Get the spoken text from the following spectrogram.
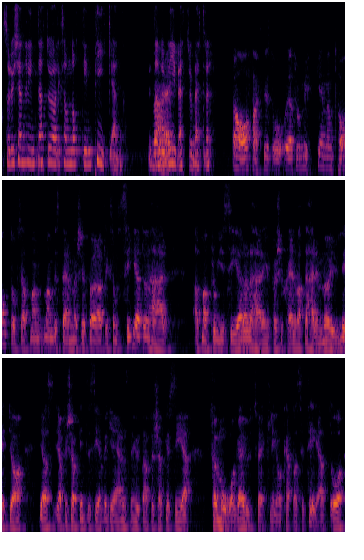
Så du känner inte att du har liksom nått din peak än? Utan Nej. du blir bättre och bättre? Ja, faktiskt. Och, jag tror mycket mentalt också att man, man bestämmer sig för att liksom se den här, att man projicerar det här inför sig själv, att det här är möjligt. Jag, jag, jag försöker inte se begränsning utan försöker se förmåga, utveckling och kapacitet. Och,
